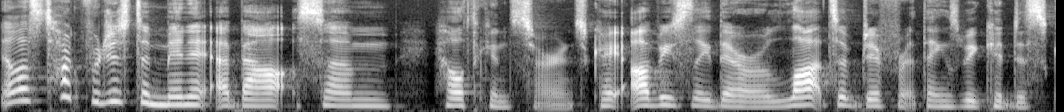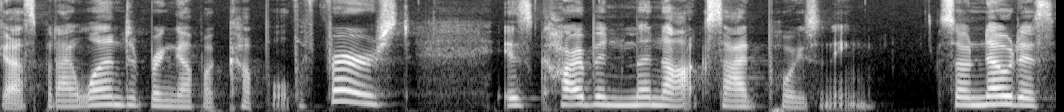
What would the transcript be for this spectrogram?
Now, let's talk for just a minute about some health concerns. Okay, obviously, there are lots of different things we could discuss, but I wanted to bring up a couple. The first is carbon monoxide poisoning. So, notice,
